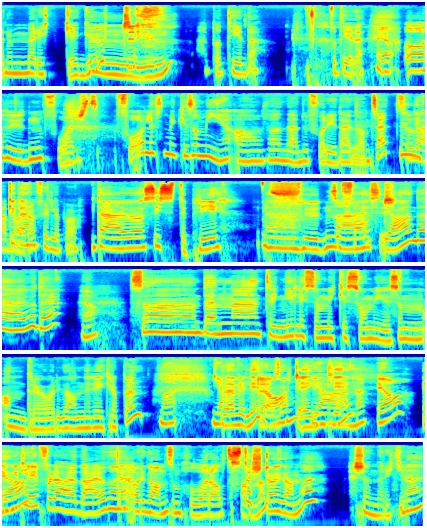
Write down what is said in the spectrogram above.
er mørkegult, på tide. på tide. Ja. Og huden får, får liksom ikke så mye av det du får i deg uansett, så det er bare det. å fylle på. Det er jo sistepri. Eh, huden så er fælt. Ja, det er jo det. Ja. Så den eh, trenger liksom ikke så mye som andre organer i kroppen. Nei. det er veldig rart, sånn, egentlig. hjerne. Ja, egentlig, for det er, det er jo det, Det- organet som holder alt sammen. Største organet. Jeg skjønner ikke. Nei.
